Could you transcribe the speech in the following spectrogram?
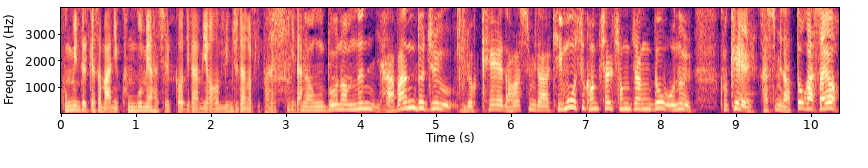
국민들께서 많이 궁금해하실 것이라며 민주당을 비판했습니다. 명분 없는 야반 도주 이렇게 나왔습니다. 김호수 검찰총장도 오늘 국회에 갔습니다. 또 갔어요?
